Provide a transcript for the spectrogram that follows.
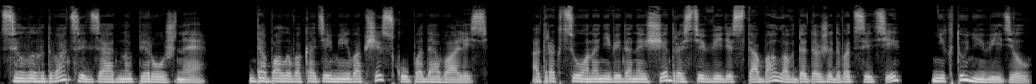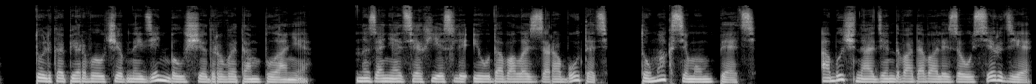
Целых 20 за одно пирожное. Да баллы в академии вообще скупо давались. Аттракциона невиданной щедрости в виде 100 баллов, да даже 20, никто не видел. Только первый учебный день был щедр в этом плане. На занятиях, если и удавалось заработать, то максимум 5. Обычно один-два давали за усердие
